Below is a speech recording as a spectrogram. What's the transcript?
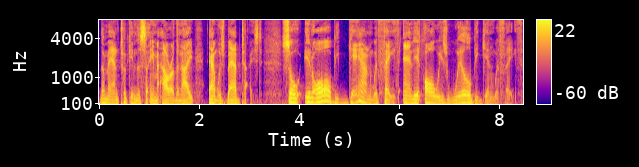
the man took him the same hour of the night and was baptized. So it all began with faith, and it always will begin with faith.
